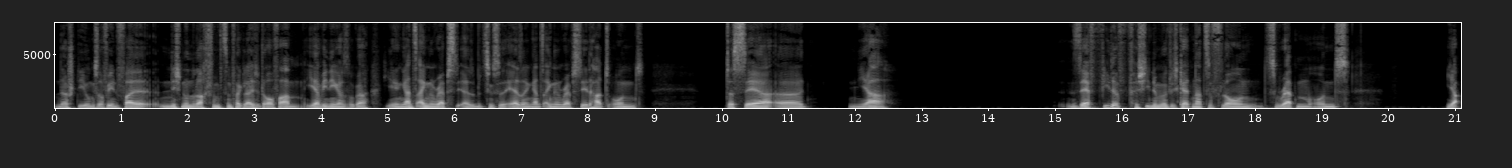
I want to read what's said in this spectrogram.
dass die Jungs auf jeden Fall nicht nur 0815 Vergleiche drauf haben, eher weniger sogar, ihren ganz eigenen Rap-Stil, also beziehungsweise er seinen ganz eigenen Rap-Stil hat und das sehr, äh, ja, sehr viele verschiedene Möglichkeiten hat zu flowen, zu rappen und ja,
